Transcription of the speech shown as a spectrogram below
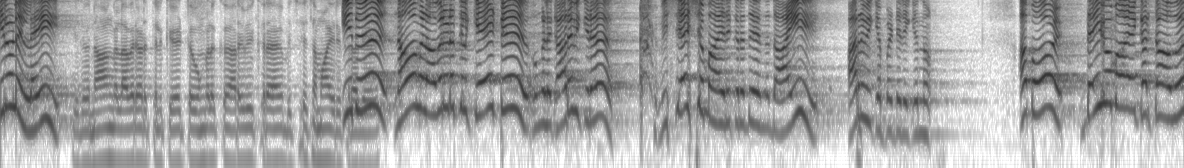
இருள் இல்லை. இது நாங்கள் அவரிடத்தில் கேட்டு உங்களுக்கு அறிவிக்கிற விசேஷமா இது நாங்கள் அவரிடத்தில் கேட்டு உங்களுக்கு அறிவிக்கிற விசேஷமா இருக்கிறது എന്നതായി അറിവിക്കപ്പെട്ടിരിക്കുന്നു അപ്പോൾ ദൈവമായ കർത്താവ്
